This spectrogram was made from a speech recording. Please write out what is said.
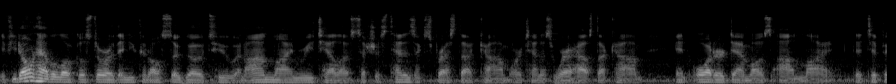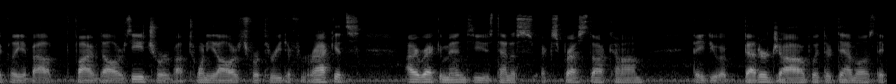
If you don't have a local store, then you can also go to an online retailer such as tennisexpress.com or tenniswarehouse.com and order demos online. They're typically about $5 each or about $20 for three different rackets. I recommend to use tennisexpress.com. They do a better job with their demos. They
